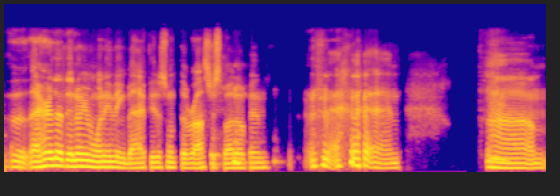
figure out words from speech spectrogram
I, I heard that they don't even want anything back. They just want the roster spot open, and um,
